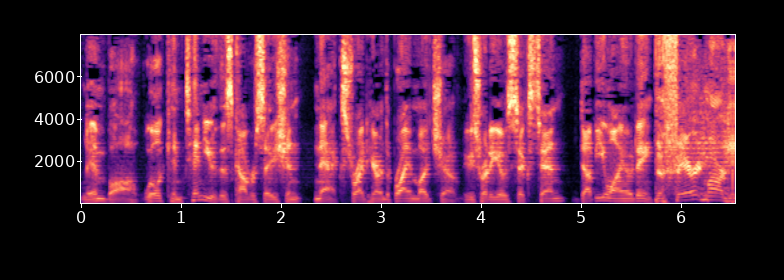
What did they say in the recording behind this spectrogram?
Limbaugh. We'll continue this conversation next, right here on the Brian Mudd Show, News Radio 610, WIOD. The Fair at Margate.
